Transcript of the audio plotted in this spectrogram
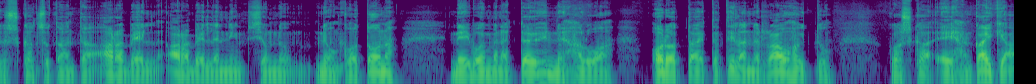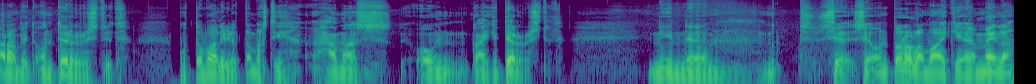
jos katsotaan tämä arabeille, arabeille niin se on, ne on kotona, ne ei voi mennä töihin, ne haluaa odottaa, että tilanne rauhoittuu, koska eihän kaikki arabit on terroristit, mutta valitettavasti Hamas on kaikki terroristit. Niin, se, se on todella vaikea ja meillä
